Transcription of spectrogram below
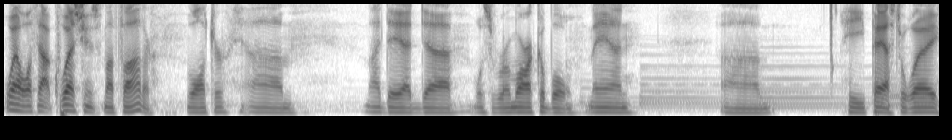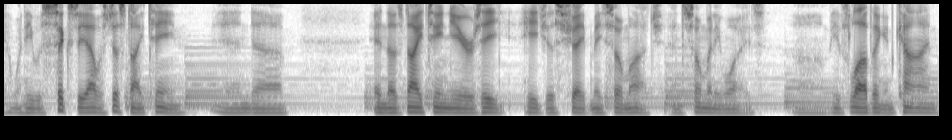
Well, without question, it's my father, Walter. Um, my dad uh, was a remarkable man. Um, he passed away when he was 60. I was just 19. And uh, in those 19 years, he, he just shaped me so much in so many ways. Um, he was loving and kind.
